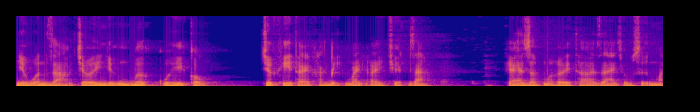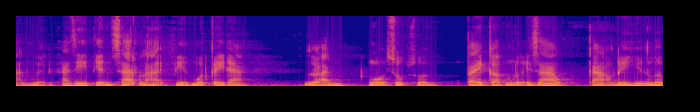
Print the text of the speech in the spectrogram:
Nhưng muốn dạo chơi những bước cuối cùng Trước khi thầy khắc định mệnh ấy chuyển ra. Khẽ dập một hơi thở dài trong sự mãn nguyện Kha Di tiến sát lại phía một cây đá Rồi hắn ngồi sụp xuống, Tay cầm lưỡi dao Cạo đi những lớp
